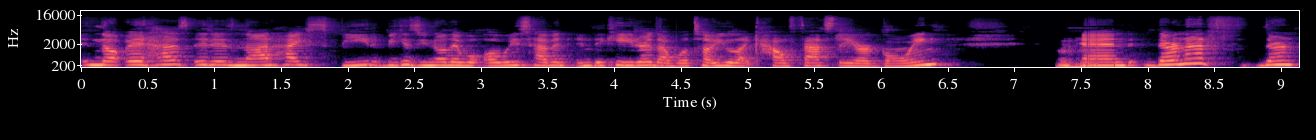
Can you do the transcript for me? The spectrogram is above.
No, it has. It is not high speed because you know they will always have an indicator that will tell you like how fast they are going, Mhm. and they're not. They're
